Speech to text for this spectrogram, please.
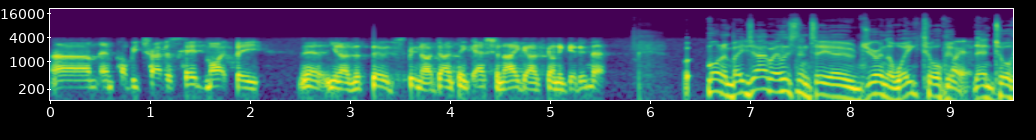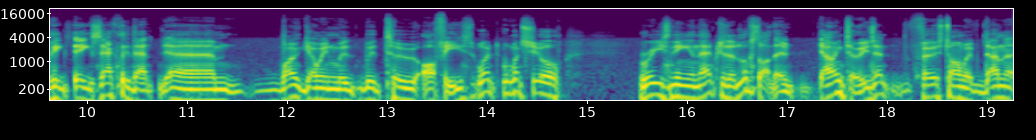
um, and probably Travis Head might be, uh, you know, the third spinner. I don't think Ashton Agar is going to get in there. Morning, BJ. I've been listening to you during the week talking Oh, yeah. and talking exactly that. Um, won't go in with, with two offies. What What's your reasoning in that? Because it looks like they're going to. Is that the first time we've done an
